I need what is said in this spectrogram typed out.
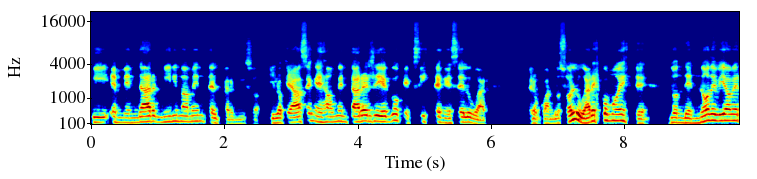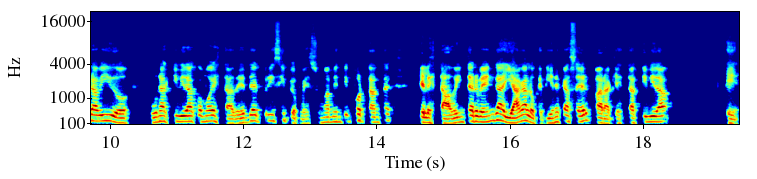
y enmendar mínimamente el permiso. Y lo que hacen es aumentar el riesgo que existe en ese lugar. Pero cuando son lugares como este, donde no debió haber habido una actividad como esta desde el principio, pues es sumamente importante que el Estado intervenga y haga lo que tiene que hacer para que esta actividad eh,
